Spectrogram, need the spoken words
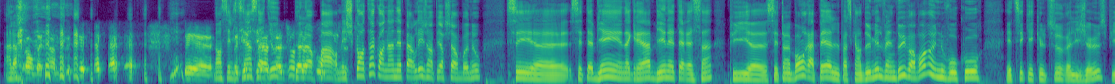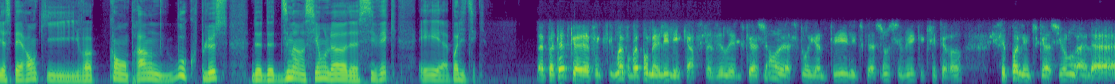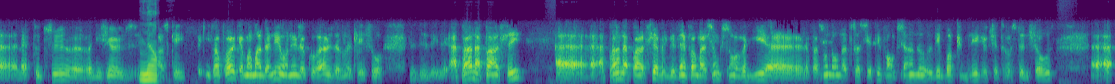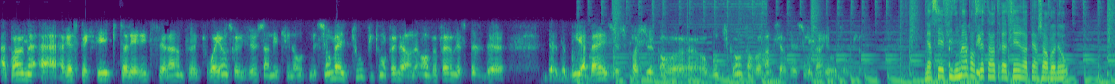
Alors... Non, ben, euh, non c'est le silence radio, de leur part. Mais je suis content qu'on en ait parlé, Jean-Pierre Charbonneau. C'est, euh, c'était bien agréable, bien intéressant. Puis euh, c'est un bon rappel parce qu'en 2022, il va y avoir un nouveau cours éthique et culture religieuse. Puis espérons qu'il va comprendre beaucoup plus de, de dimensions là, de civique et politique. Ben, peut-être qu'effectivement, il ne faudrait pas mêler les cartes. C'est-à-dire l'éducation à la citoyenneté, l'éducation civique, etc. C'est pas l'éducation à la, culture religieuse. Non. Parce qu'il va falloir qu'à un moment donné, on ait le courage de mettre les choses, apprendre à penser, apprendre à penser avec des informations qui sont reliées à la façon dont notre société fonctionne, au débat public, etc. C'est une chose apprendre à respecter puis tolérer différentes croyances religieuses, c'en est une autre. Mais si on met le tout puis qu'on fait, on veut faire une espèce de, de, de bouillabaisse, je suis pas sûr qu'au bout du compte, on va rendre service aux gens et aux autres. Merci infiniment pour cet entretien, Jean-Pierre Charbonneau.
